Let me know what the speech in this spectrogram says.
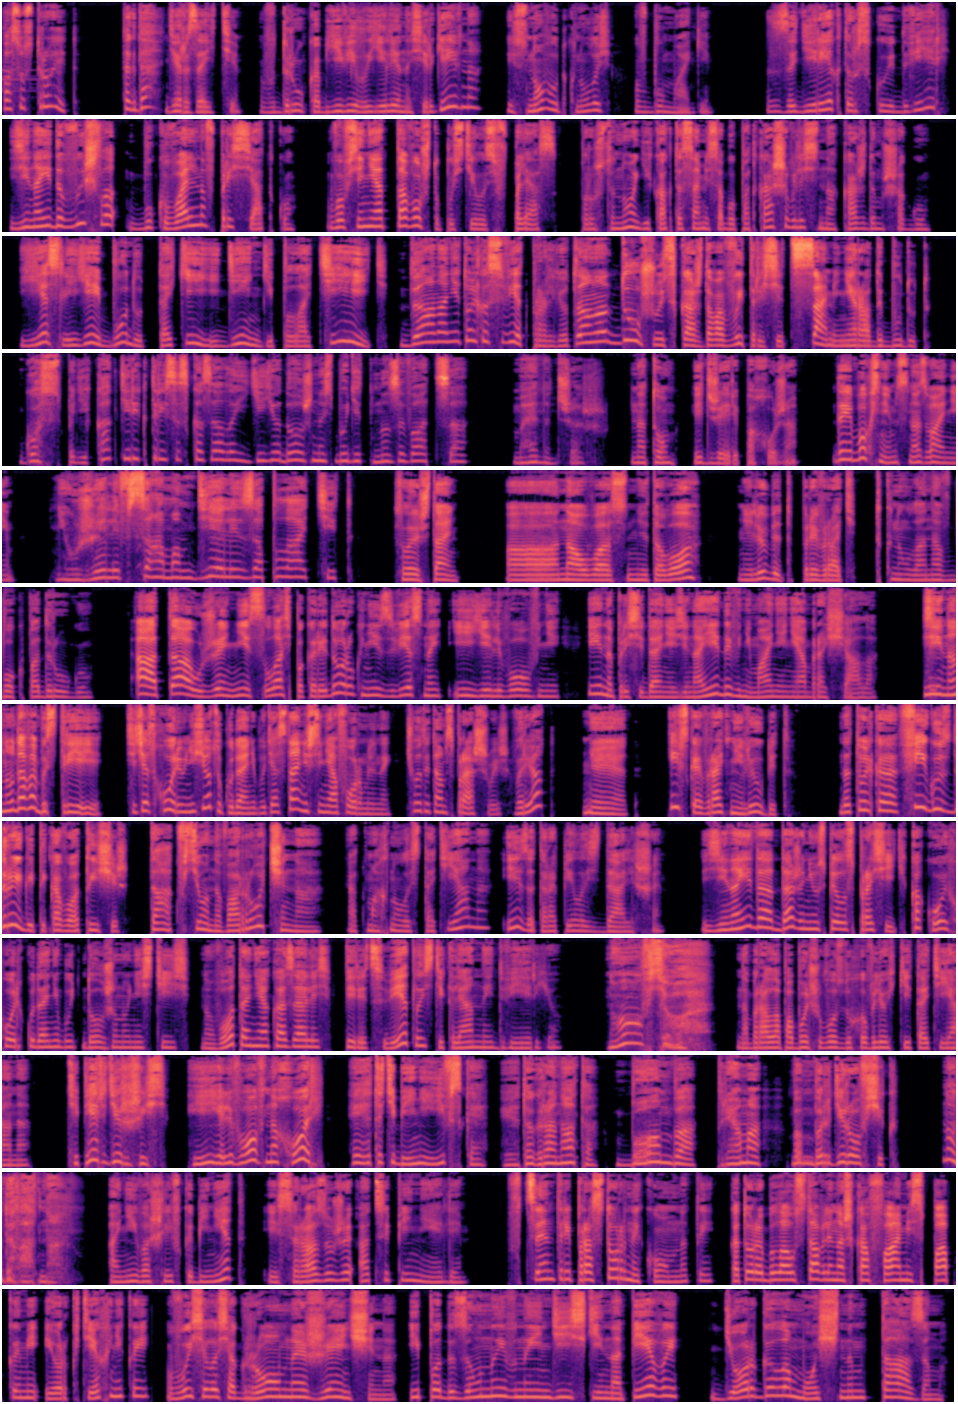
Вас устроит? Тогда дерзайте. Вдруг объявила Елена Сергеевна и снова уткнулась в бумаги. За директорскую дверь Зинаида вышла буквально в присядку. Вовсе не от того, что пустилась в пляс. Просто ноги как-то сами собой подкашивались на каждом шагу. Если ей будут такие деньги платить, да она не только свет прольет, а она душу из каждого вытрясет, сами не рады будут. Господи, как директриса сказала, ее должность будет называться менеджер. На том и Джерри похоже. Да и бог с ним, с названием. Неужели в самом деле заплатит? Слышь, Тань, а она у вас не того? Не любит приврать? Ткнула она в бок подругу а та уже неслась по коридору к неизвестной Ие Львовне и на приседание Зинаиды внимания не обращала. «Зина, ну давай быстрее! Сейчас Хори унесется куда-нибудь, останешься неоформленной. Чего ты там спрашиваешь? Врет?» «Нет». Ивская врать не любит. «Да только фигу с дрыгой ты кого отыщешь. Так все наворочено!» Отмахнулась Татьяна и заторопилась дальше. Зинаида даже не успела спросить, какой хорь куда-нибудь должен унестись. Но вот они оказались перед светлой стеклянной дверью. «Ну все!» — набрала побольше воздуха в легкие Татьяна. «Теперь держись! И Львовна хорь! Это тебе не Ивская, это граната, бомба, прямо бомбардировщик. Ну да ладно». Они вошли в кабинет и сразу же оцепенели. В центре просторной комнаты, которая была уставлена шкафами с папками и оргтехникой, высилась огромная женщина и под заунывные индийские напевы дергала мощным тазом.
